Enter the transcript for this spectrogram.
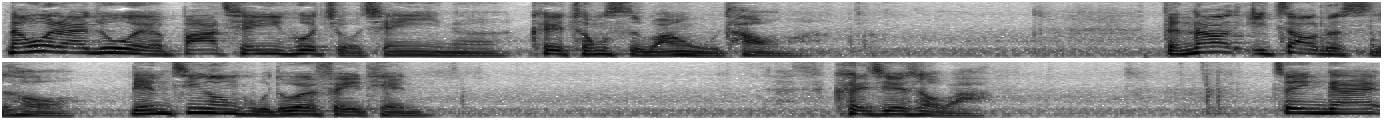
那未来如果有八千亿或九千亿呢？可以同时玩五套嘛？等到一兆的时候，连金融股都会飞天，可以接受吧？这应该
